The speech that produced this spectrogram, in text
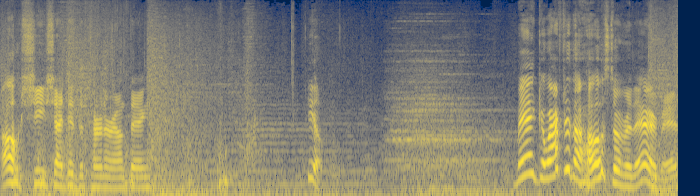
Oh, sheesh, I did the turnaround thing. Heal. Man, go after the host over there, man.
